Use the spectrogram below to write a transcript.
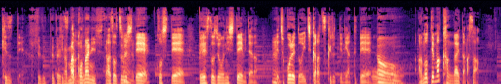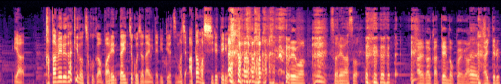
削って削ってというか、まあ粉にした。あ、そう、潰して、こして、ペースト状にして、みたいな。で、チョコレートを一から作るっていうのやってて、おあの手間考えたらさ、いや、固めるだけのチョコがバレンタインチョコじゃないみたいに言ってるやつ、マジ頭知れてるよ。ー それは、それはそう。あれなんか天の声が泣いてる。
